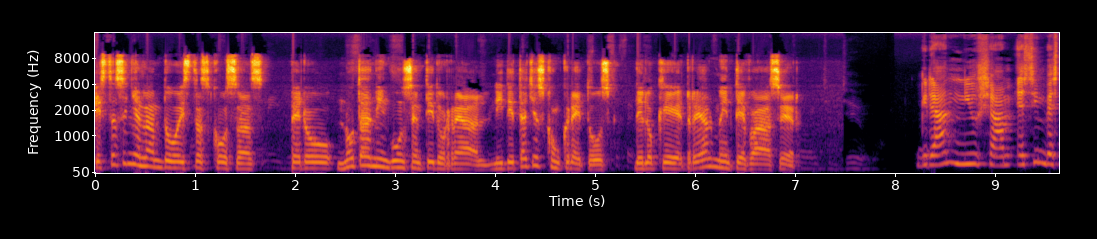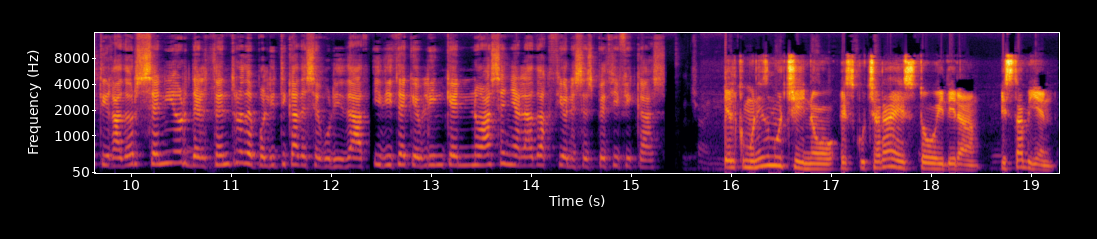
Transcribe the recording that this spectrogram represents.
Está señalando estas cosas, pero no da ningún sentido real ni detalles concretos de lo que realmente va a hacer. Grant Newsham es investigador senior del Centro de Política de Seguridad y dice que Blinken no ha señalado acciones específicas. El comunismo chino escuchará esto y dirá, está bien,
